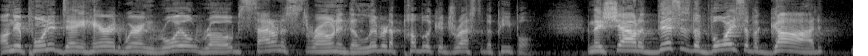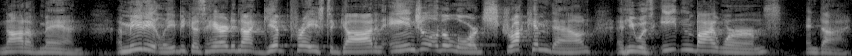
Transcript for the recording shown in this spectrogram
On the appointed day, Herod, wearing royal robes, sat on his throne and delivered a public address to the people. And they shouted, This is the voice of a God, not of man. Immediately, because Herod did not give praise to God, an angel of the Lord struck him down, and he was eaten by worms and died.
